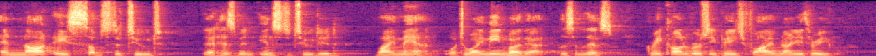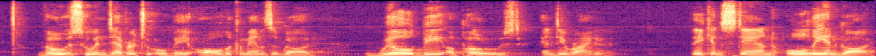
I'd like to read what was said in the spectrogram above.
and not a substitute that has been instituted by man. What do I mean by that? Listen to this Great Controversy, page 593. Those who endeavor to obey all the commandments of God will be opposed and derided. They can stand only in God.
